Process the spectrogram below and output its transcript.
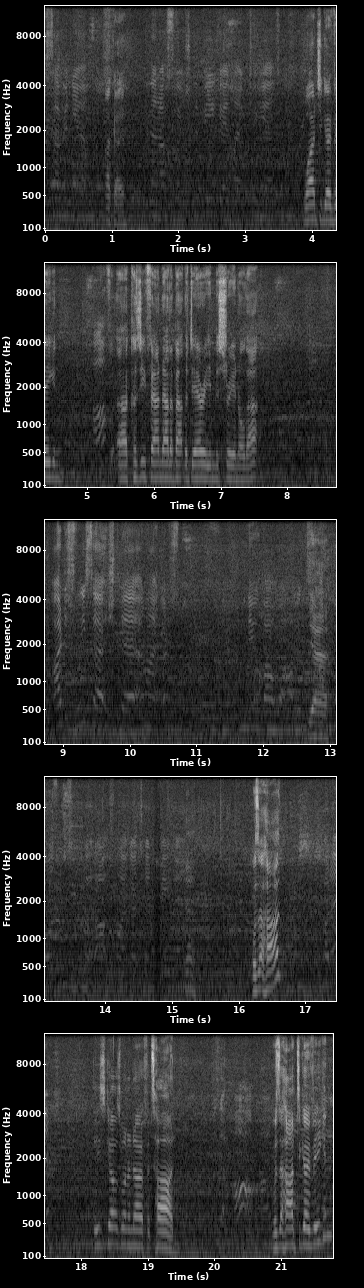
seven years, Okay. and then I switched to vegan like two years. Why'd you go vegan? Huh? Because uh, you found out about the dairy industry and all that. I just researched it and like I just knew about what happens Yeah. to animals and stuff like that, so like I turned vegan. Was it hard? Pardon? These girls want to know if it's hard. Was it hard? Was it hard to go vegan?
